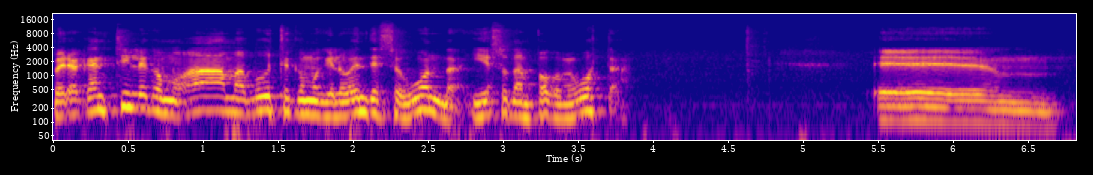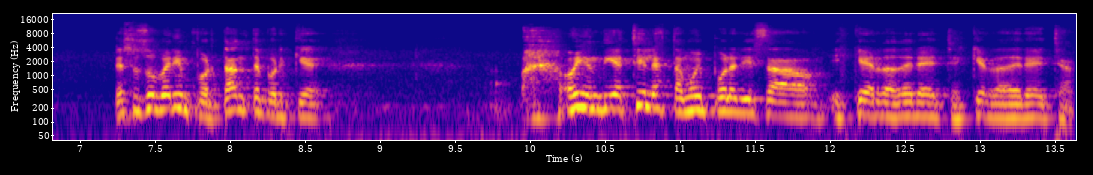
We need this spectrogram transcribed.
Pero acá en Chile como, ah, mapuche, como que lo ven de segunda. Y eso tampoco me gusta. Eh, eso es súper importante porque hoy en día Chile está muy polarizado, izquierda, derecha, izquierda, derecha,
